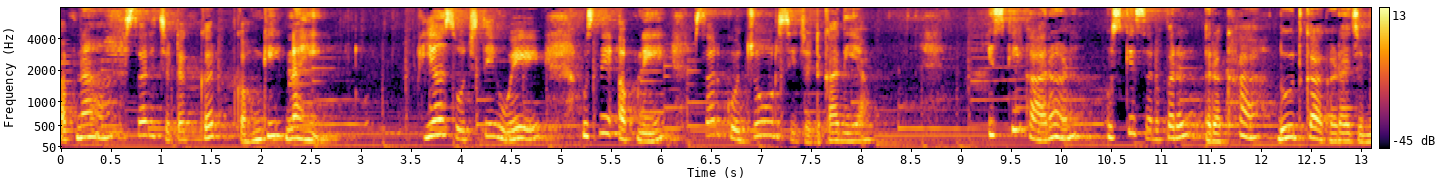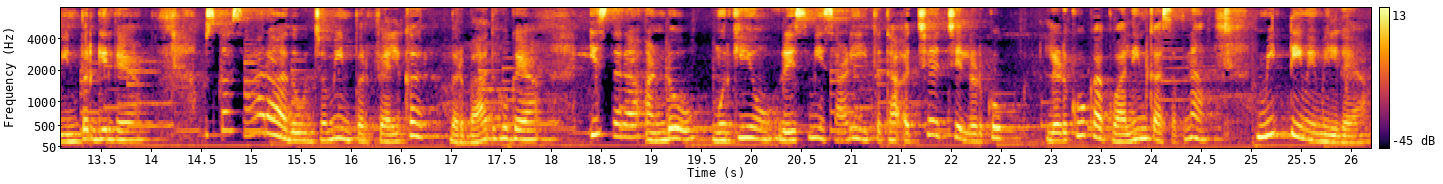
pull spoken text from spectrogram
अपना सर चटक कर कहूँगी, नहीं। यह सोचते हुए उसने अपने सर को ज़ोर से झटका दिया। इसके कारण उसके सर पर रखा दूध का घड़ा ज़मीन पर गिर गया। उसका सारा दूध ज़मीन पर फैलकर बर्बाद हो गया। इस तरह अंडों, मुर्गियों, रेशमी साड़ी तथा अच्छे अच्छे लड़कों लड़कों का ग्वालिन का सपना मिट्टी में मिल गया।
